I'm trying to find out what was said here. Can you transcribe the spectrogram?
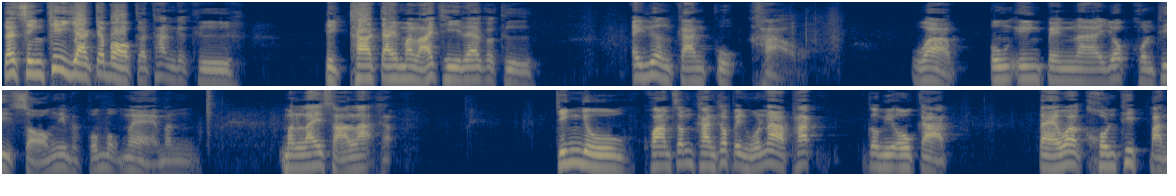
แต่สิ่งที่อยากจะบอกกับท่านก็คือ ติดคาใจมาหลายทีแล้วก็คือ ไอ้เรื่องการกุข่าวว่า องอิงเป็นนายกคนที่สองนี่ผมบอกแหมมันมันไร้สาระครับ จริงอยู่ความสำคัญเขาเป็นหัวหน้าพักก็มีโอกาส แต่ว่าคนที่ปั่น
